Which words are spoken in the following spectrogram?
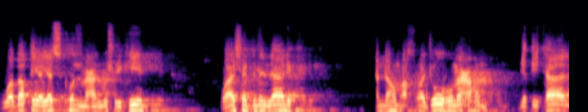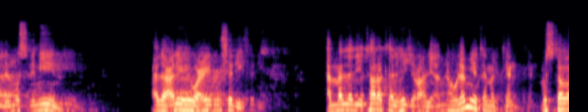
وبقي يسكن مع المشركين وأشد من ذلك أنهم أخرجوه معهم لقتال المسلمين. هذا عليه وعيد شديد. أما الذي ترك الهجرة لأنه لم يتمكن مستوى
